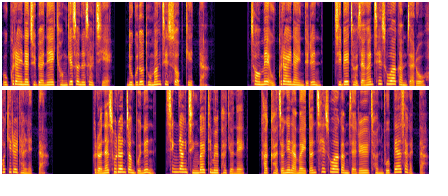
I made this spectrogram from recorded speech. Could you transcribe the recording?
우크라이나 주변에 경계선을 설치해 누구도 도망칠 수 없게 했다. 처음에 우크라이나인들은 집에 저장한 채소와 감자로 허기를 달랬다. 그러나 소련 정부는 식량 징발팀을 파견해 각 가정에 남아있던 채소와 감자를 전부 빼앗아갔다.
